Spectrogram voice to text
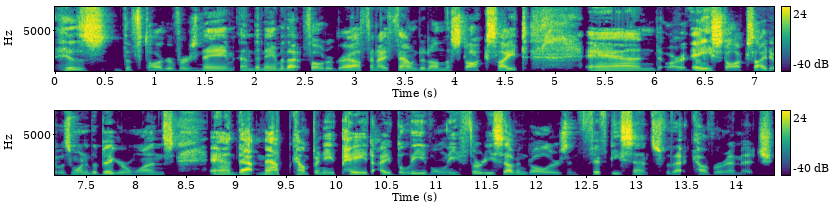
his the photographer's name and the name of that photograph and I found it on the stock site and or a stock site. It was one of the bigger ones and that map company paid I believe only $37.50 for that cover image.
